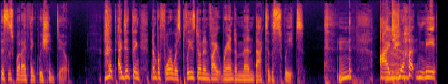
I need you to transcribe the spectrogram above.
this is what I think we should do." I, I did think number four was please don't invite random men back to the suite. I do not need.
